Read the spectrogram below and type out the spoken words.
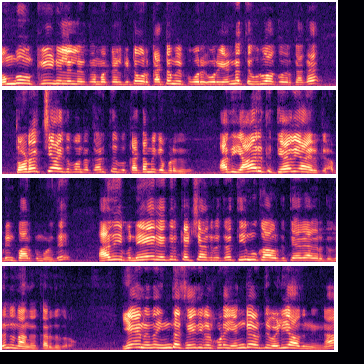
ரொம்பவும் கீழ்நிலையில் இருக்கிற மக்கள்கிட்ட ஒரு கட்டமைப்பு ஒரு ஒரு எண்ணத்தை உருவாக்குவதற்காக தொடர்ச்சியாக இது போன்ற கருத்து கட்டமைக்கப்படுகிறது. அது யாருக்கு தேவையாக இருக்குது அப்படின்னு பார்க்கும்பொழுது அது இப்போ நேர் எதிர்க்கட்சியாக இருக்கிற திமுகவிற்கு தேவையாக இருக்குதுன்னு நாங்கள் கருதுகிறோம். ஏன்னா இந்த செய்திகள் கூட எங்கே வந்து வெளியாகுதுன்னா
